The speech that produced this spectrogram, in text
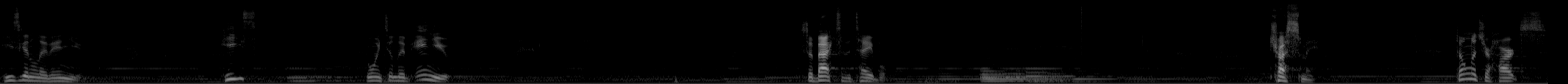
He's going to live in you. He's going to live in you. So, back to the table. Trust me. Don't let your hearts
